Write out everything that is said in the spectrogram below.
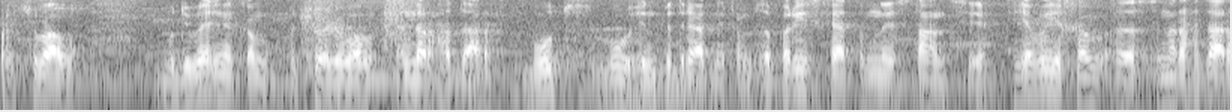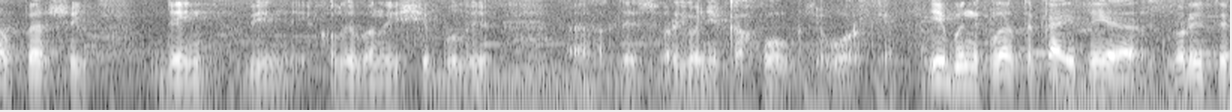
Працював будівельником, очолював Енергодар Буд, був генпідрядником Запорізької атомної станції. Я виїхав е, з Енергодара в перший день війни, коли вони ще були е, десь в районі Каховки, Орки. І виникла така ідея створити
